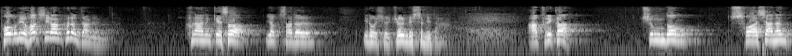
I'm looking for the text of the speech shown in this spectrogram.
복음이 확실한 그런 자매입니다. 하나님께서 역사를 이루실 줄 믿습니다. 아프리카, 중동, 소아시아는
